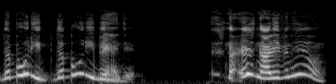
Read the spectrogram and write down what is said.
The booty, the booty bandit. It's not, it's not even him.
